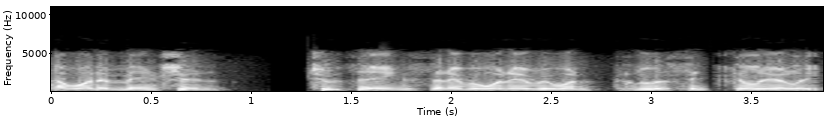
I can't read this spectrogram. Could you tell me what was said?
I want to mention two things that everyone, everyone can listen clearly.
